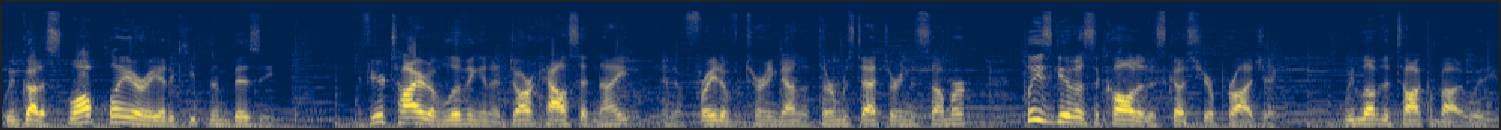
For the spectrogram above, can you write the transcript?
We've got a small play area to keep them busy. If you're tired of living in a dark house at night and afraid of turning down the thermostat during the summer, please give us a call to discuss your project. We'd love to talk about it with you.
